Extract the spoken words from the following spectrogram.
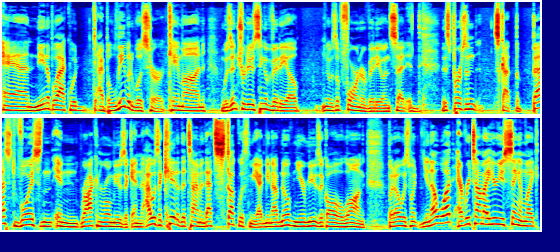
and Nina Blackwood, I believe it was her, came on, was introducing a video. It was a foreigner video, and said, "This person's got the best voice in, in rock and roll music." And I was a kid at the time, and that stuck with me. I mean, I've known your music all along, but I always went, "You know what?" Every time I hear you sing, I'm like,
